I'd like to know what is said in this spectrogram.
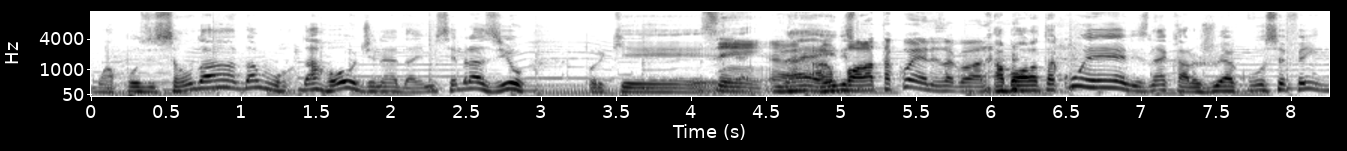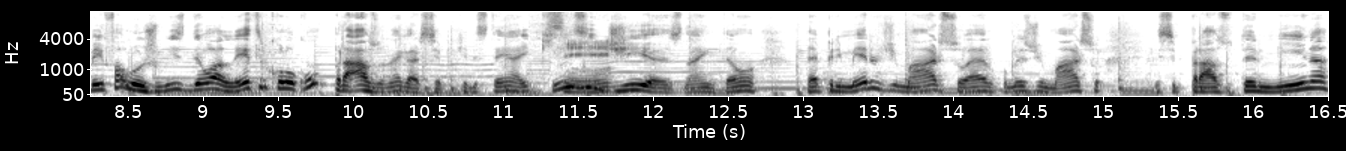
uma posição da, da, da Road, né? Da MC Brasil. Porque. Sim, é, né, a eles, bola tá com eles agora. A bola tá com eles, né, cara? O juiz, como você bem falou, o juiz deu a letra e colocou um prazo, né, Garcia? Porque eles têm aí 15 Sim. dias, né? Então, até 1 de março, é, no começo de março, esse prazo termina.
